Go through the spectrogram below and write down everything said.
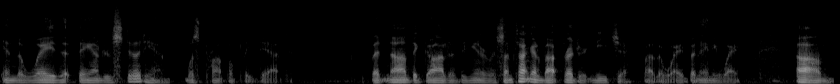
in the way that they understood him, was probably dead, but not the God of the universe. I'm talking about Frederick Nietzsche, by the way. But anyway, um,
